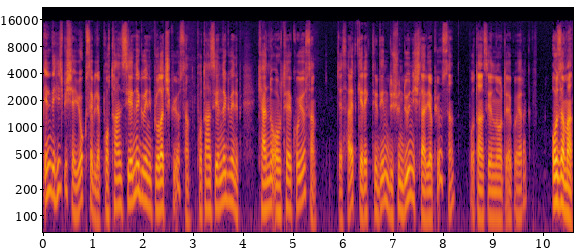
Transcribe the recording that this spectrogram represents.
elinde hiçbir şey yoksa bile potansiyeline güvenip yola çıkıyorsan, potansiyeline güvenip kendini ortaya koyuyorsan, cesaret gerektirdiğini düşündüğün işler yapıyorsan, potansiyelini ortaya koyarak, o zaman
